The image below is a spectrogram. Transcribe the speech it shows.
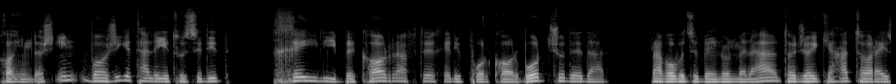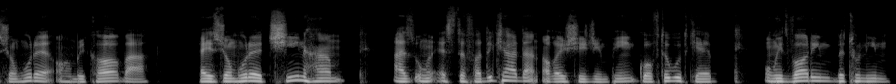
خواهیم داشت. این واژه تله توسیدید خیلی به کار رفته خیلی پرکاربرد شده در روابط بین الملل تا جایی که حتی رئیس جمهور آمریکا و رئیس جمهور چین هم از اون استفاده کردن. آقای شی جین پینگ گفته بود که امیدواریم بتونیم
